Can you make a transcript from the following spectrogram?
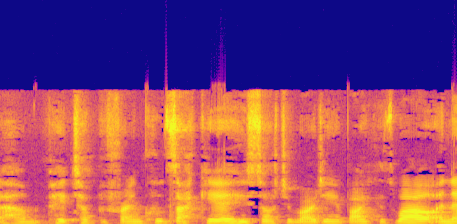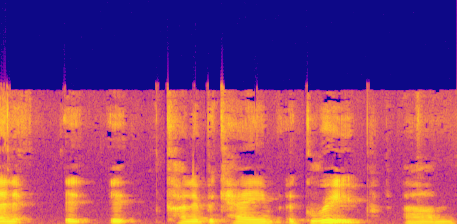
um, picked up a friend called Zakia who started riding a bike as well, and then it it, it kind of became a group. Um,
